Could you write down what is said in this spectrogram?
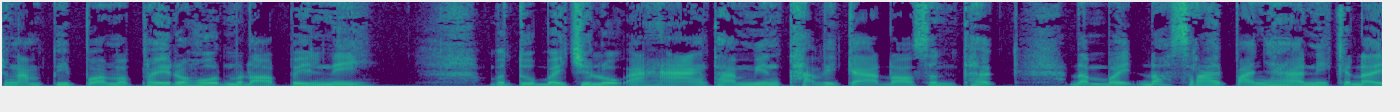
ឆ្នាំ2020រហូតមកដល់ពេលនេះ បើទោះបីជាលោកអះអាងថាមានថវិកាដ៏សន្ធឹកដើម្បីដោះស្រាយបញ្ហានេះក្តី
